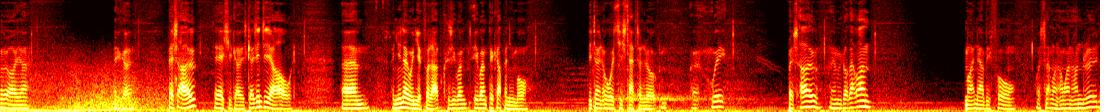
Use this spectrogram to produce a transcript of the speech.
Where are you? There you go. Press O. There she goes. Goes into your hold. Um, and you know when you're full up because it won't it won't pick up anymore. You don't always just have to look. Uh, we press O, and we've got that one. Might now be full. What's that one? 100.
